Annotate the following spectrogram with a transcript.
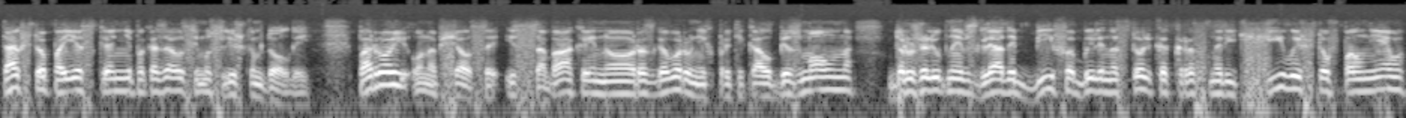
так что поездка не показалась ему слишком долгой. Порой он общался и с собакой, но разговор у них протекал безмолвно. Дружелюбные взгляды Бифа были настолько красноречивы, что вполне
